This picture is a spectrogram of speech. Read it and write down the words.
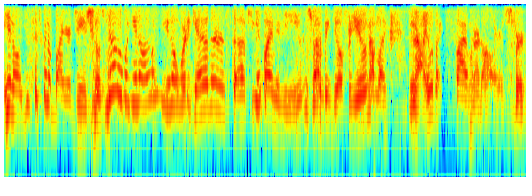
You know, you're just gonna buy your jeans. She goes, no, but you know, you know, we're together and stuff. You can buy me these. It's not a big deal for you. And I'm like, no, it was like five hundred dollars for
